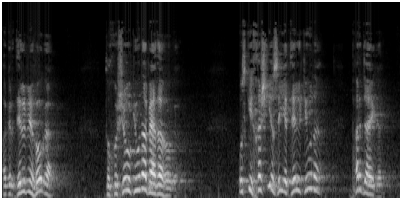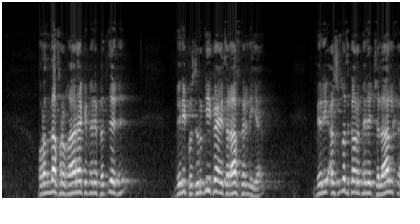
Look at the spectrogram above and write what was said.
اگر دل میں ہوگا، تو خوشبو کیوں نہ پیدا ہوگا؟ اس کی خشیت سے یہ دل کیوں نہ بھر جائے گا؟ اور اللہ فرما رہا ہے کہ میرے بندے نے میری بزرگی کا اعتراف کر لیا، میری عظمت کا اور میرے جلال کا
